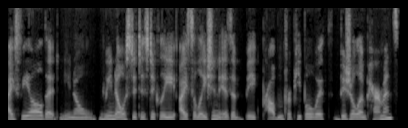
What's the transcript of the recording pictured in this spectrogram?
I feel that, you know, we know statistically isolation is a big problem for people with visual impairments.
